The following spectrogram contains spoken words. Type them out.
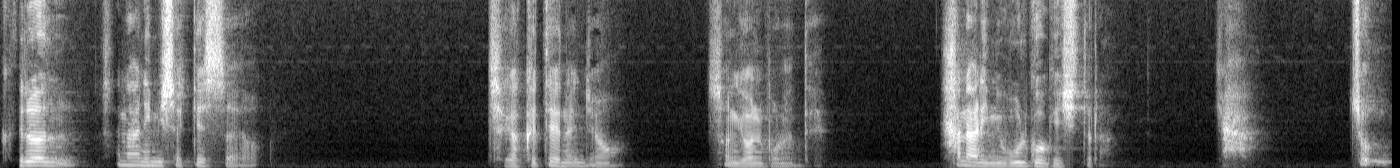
그런 하나님이셨겠어요. 제가 그때는요 성경을 보는데 하나님이 울고 계시더라. 야, 좀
